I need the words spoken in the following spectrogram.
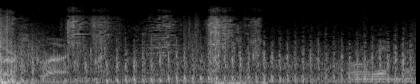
First blood. โอ้เว้นเว้น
